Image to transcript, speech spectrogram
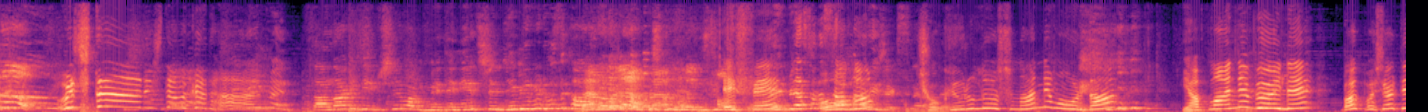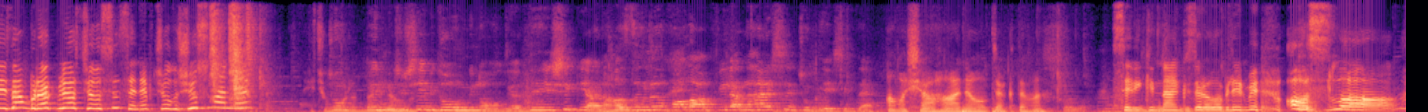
bakalım. Uçtun işte bu kadar. Değil mi? Sandalye diye bir şey var. Medeniyet şey. Niye birbirimizi Ben kaldırıyoruz? buradayım. Ben buradayım. Efe, Biraz sonra sen oğlum herhalde. çok yoruluyorsun annem orada. Yapma anne böyle. Bak Başak teyzem bırak biraz çalışsın. Sen hep çalışıyorsun anne. Çok benim için şey bir doğum günü oldu ya. Değişik yani. Hazırlığı falan filan her şey çok değişikti. Ama şahane olacak değil mi? Seninkinden güzel olabilir mi? Asla.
